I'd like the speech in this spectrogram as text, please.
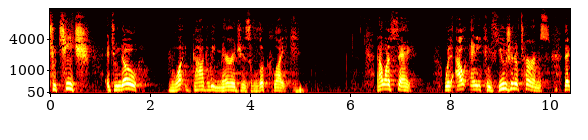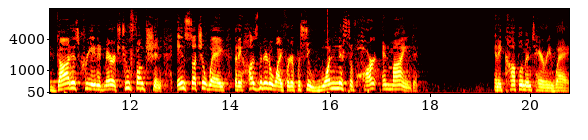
to teach and to know what godly marriages look like and I want to say, without any confusion of terms, that God has created marriage to function in such a way that a husband and a wife are to pursue oneness of heart and mind in a complementary way.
